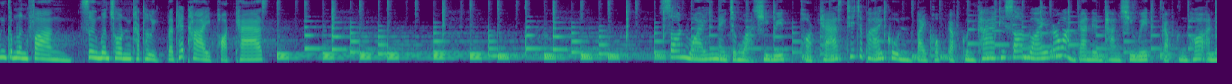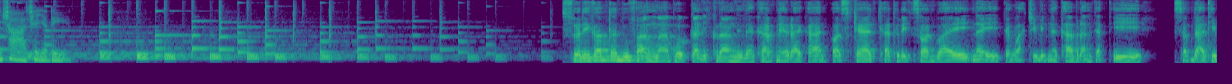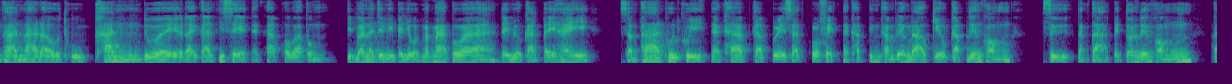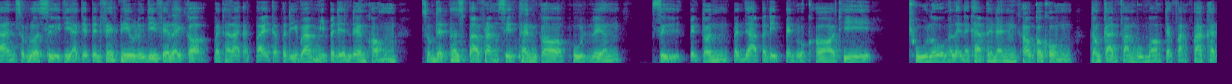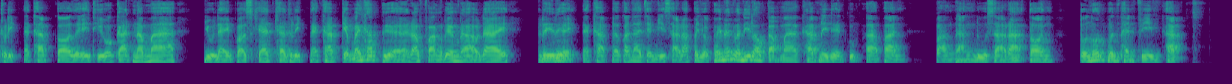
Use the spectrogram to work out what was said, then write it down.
คุณกำลังฟัง สื่อมวลชนคาทอลิกประเทศไทยพอดแคสต์ ซ่อนไว้ในจังหวะชีวิตพอดแคสต์ที่จะพาให้คุณไปพบกับคุณค่าที่ซ่อนไว้ระหว่างการเดินทางชีวิตกับคุณพ่ออนุชาชัยเดช สวัสดีครับท่านผู้ฟังมาพบกันอีกครั้งหนึ่งนะครับ ในรายการพอดแคสต์คาทอลิกซ่อนไว้ในจังหวะชีวิตนะครับ หลังจากที่สัปดาห์ที่ผ่านมาเราถูกขั้นด้วยรายการพิเศษนะครับ เพราะว่าผมคิดว่าน่าจะมีประโยชน์มาก ๆ เพราะว่าได้มีโอกาสไปให้สัมภาษณ์พูดคุยนะครับ กับบริษัทโกรเฟกนะครับซึ่งทำเรื่องราวเกี่ยวกับเรื่องของสื่อต่างๆ เป็นต้นเรื่องของ การสำรวจสื่อที่อาจจะเป็นเฟกนิวหรือดีเฟกอะไรก็พัฒนากันไป แต่พอดีว่ามีประเด็นเรื่องของสมเด็จพระสันตะปาปาฟรังซิสท่านก็พูดเรื่องสื่อเป็นต้นปัญญาประดิษฐ์เป็นหัวข้อที่ชูโรงกันเลยนะครับ เพราะนั้นเขาก็คงต้องการฟังมุมมองจากฝั่งฝากคาทอลิกนะครับ ก็เลยถือโอกาสนำมาอยู่ในพอดแคสต์คาทอลิกนะครับ เก็บไว้ครับเผื่อรับฟังเรื่องราวได้เรื่อยๆนะครับ แล้วก็น่าจะมีสาระประโยชน์เพราะนั้นวันนี้เรากลับมาครับในเดือนกุมภาพันธ์ ฟังหนังดูสาระตอนตัวโน้ตบนแผ่นฟิล์มครับ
